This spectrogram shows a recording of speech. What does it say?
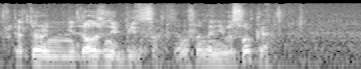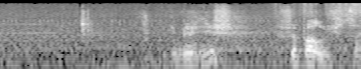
в которой они не должны биться, потому что она невысокая. И глядишь, все получится.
